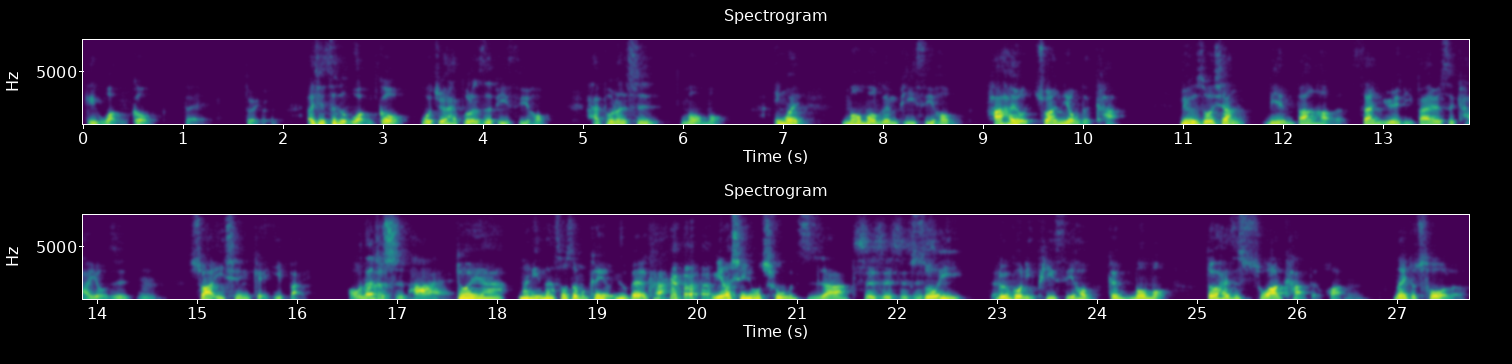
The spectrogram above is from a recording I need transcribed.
给网购。对对，而且这个网购我觉得还不能是 PC Home，还不能是 Momo，因为 Momo 跟 PC Home 它还有专用的卡，例如说像联邦好了，三月礼拜二是卡友日，嗯，刷一千给一百。哦，那就十趴哎。对呀、啊，那你那时候怎么可以用 UBER 卡？你要先用储值啊。是是是是。所以，如果你 PC Home 跟 Momo 都还是刷卡的话，嗯，那你就错了。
